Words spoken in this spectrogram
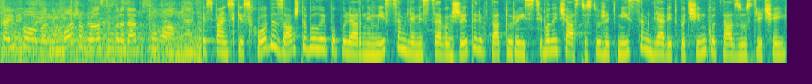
кайфово, не можу просто передати словами. Іспанські сходи завжди були популярним місцем для місцевих жителів та туристів. Вони часто служать місцем для відпочинку та зустрічей.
